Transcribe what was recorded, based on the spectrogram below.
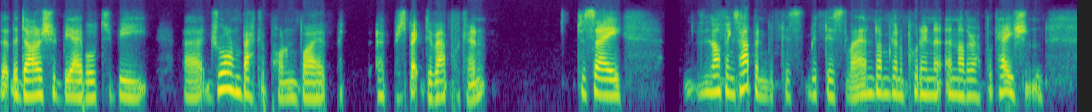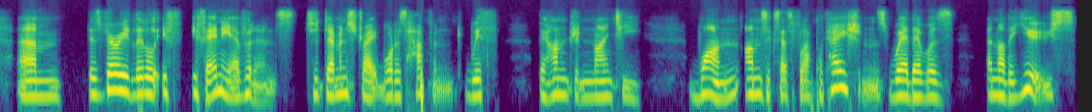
that the data should be able to be uh, drawn back upon by a, a, prospective applicant to say nothing's happened with this with this land. I'm going to put in another application. Um, there's very little, if if any, evidence to demonstrate what has happened with the 191 unsuccessful applications where there was another use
